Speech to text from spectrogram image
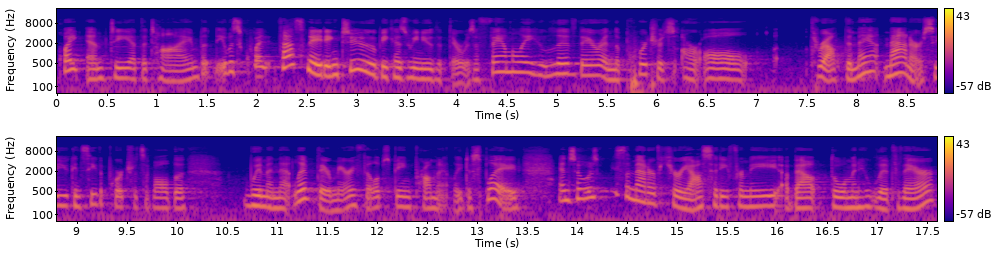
quite empty at the time, but it was quite fascinating too because we knew that there was a family who lived there, and the portraits are all throughout the ma- manor, so you can see the portraits of all the women that lived there, Mary Philipse being prominently displayed. And so it was always a matter of curiosity for me about the woman who lived there.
